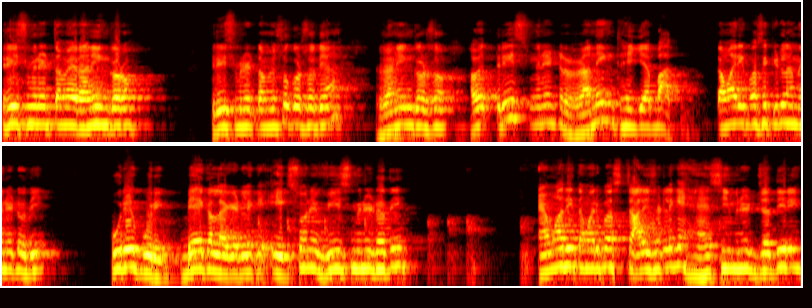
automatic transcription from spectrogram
ત્રીસ મિનિટ તમે રનિંગ કરો. ત્રીસ મિનિટ તમે શું કરશો ત્યાં? રનિંગ કરશો. હવે ત્રીસ મિનિટ રનિંગ થઈ ગયા બાદ તમારી પાસે કેટલા મિનિટ હતી પૂરેપૂરી બે કલાક, એટલે કે એકસો ને વીસ મિનિટ હતી. એમાંથી તમારી પાસે ચાલીસ, એટલે કે એસી મિનિટ જતી રહી.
